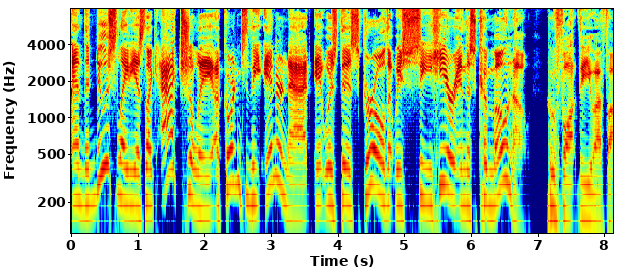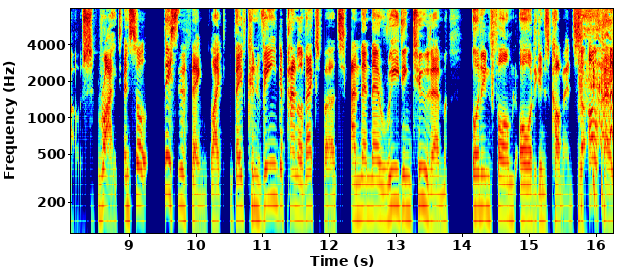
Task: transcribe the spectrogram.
and the news lady is like, actually, according to the internet, it was this girl that we see here in this kimono who fought the UFOs. Right. And so this is the thing. Like they've convened a panel of experts and then they're reading to them uninformed audience comments. So, okay,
